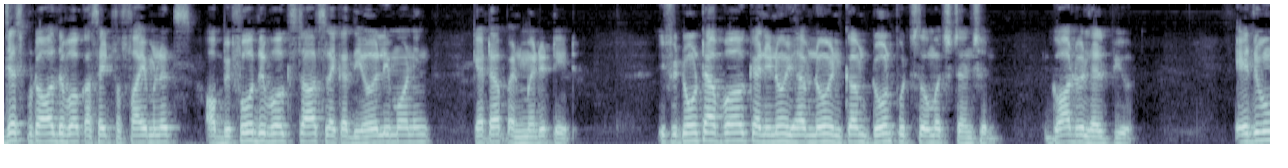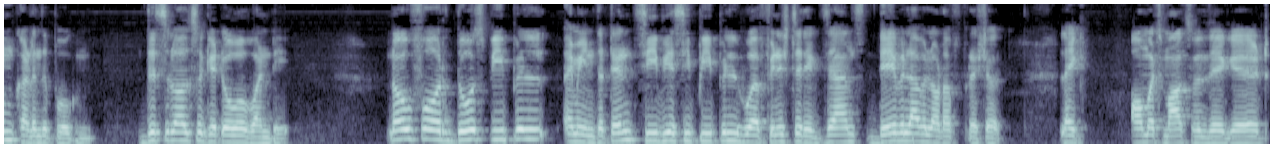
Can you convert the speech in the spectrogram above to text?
just put all the work aside for 5 minutes or before the work starts, like at the early morning, get up and meditate. If you don't have work and you know you have no income, don't put so much tension. God will help you. எதுவும் கடந்து போகும். This will also get over one day. Now, for those people, I mean, the 10th CBSE people who have finished their exams, they will have a lot of pressure. Like, how much marks will they get?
